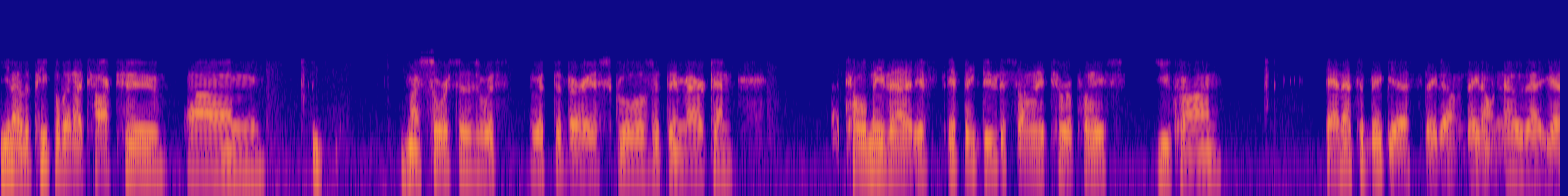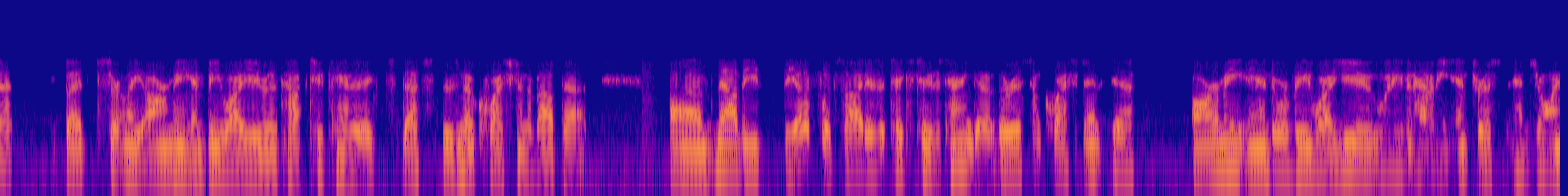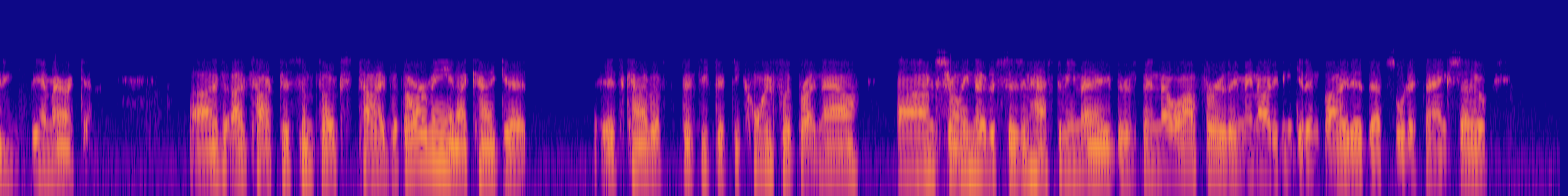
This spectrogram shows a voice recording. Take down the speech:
you know the people that I talk to, um, my sources with with the various schools at the American, told me that if if they do decide to replace UConn, and that's a big if. They don't they don't know that yet, but certainly Army and BYU are the top two candidates. That's there's no question about that. Um, now the the other flip side is it takes two to tango. There is some question if Army and or BYU would even have any interest in joining the American. I've I've talked to some folks tied with Army, and I kind of get it's kind of a 50-50 coin flip right now. Um, certainly, no decision has to be made. There's been no offer. They may not even get invited. That sort of thing. So,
